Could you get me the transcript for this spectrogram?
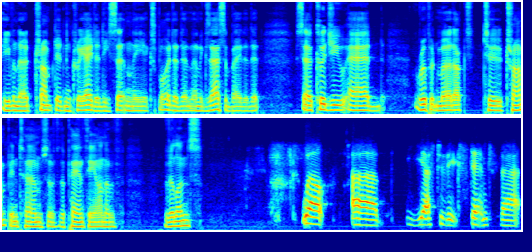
even though Trump didn't create it, he certainly exploited it and exacerbated it. So, could you add Rupert Murdoch to Trump in terms of the pantheon of villains? Well, uh, yes, to the extent that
